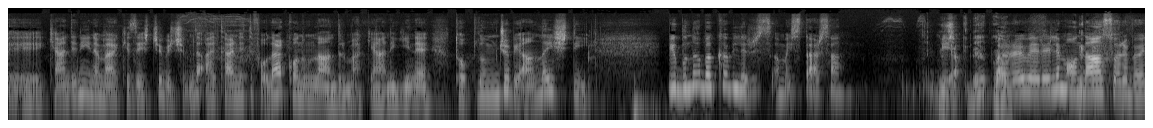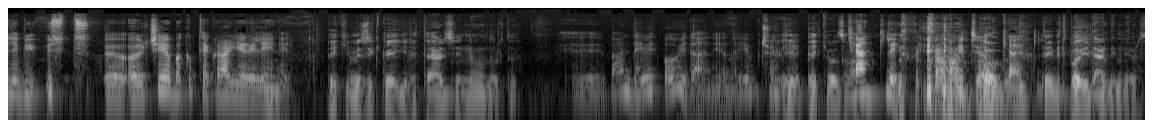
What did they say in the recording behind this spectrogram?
e, kendini yine merkeziyetçi biçimde alternatif olarak konumlandırmak. Yani yine toplumcu bir anlayış değil. Bir buna bakabiliriz ama istersen bir ara verelim. Ondan sonra böyle bir üst e, ölçüye bakıp tekrar yerele inelim. Peki müzikle ilgili tercihin ne olurdu? E, ben David Bowie'den yanayım çünkü peki o zaman. kentli. tamam oldu. Kentli. David Bowie'den dinliyoruz.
